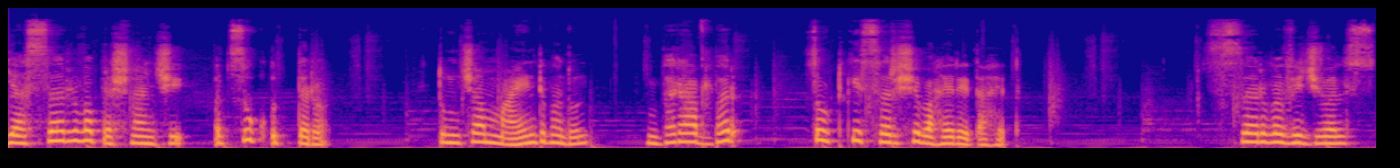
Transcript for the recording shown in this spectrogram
या सर्व प्रश्नांची अचूक उत्तरं तुमच्या माइंडमधून भराभर चुटकी सरशी बाहेर येत आहेत. सर्व व्हिज्युअल्स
